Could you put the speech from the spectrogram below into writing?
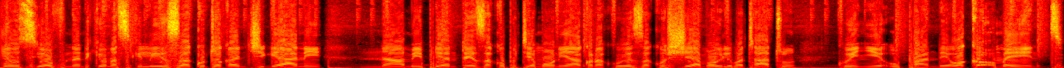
pia usiofu niandikia unasikiliza kutoka nchi gani, nami pia nitaweza kupitia maoni yako na kuweza kushare mawili matatu kwenye upande wa comment.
